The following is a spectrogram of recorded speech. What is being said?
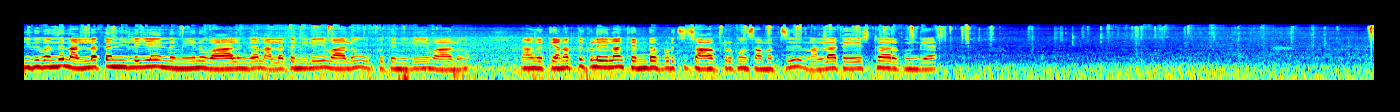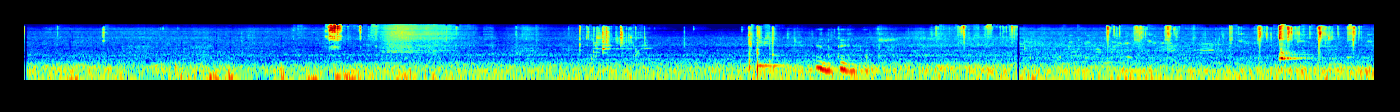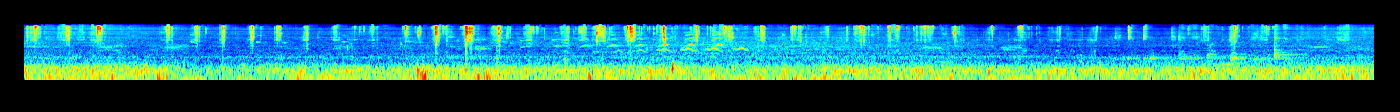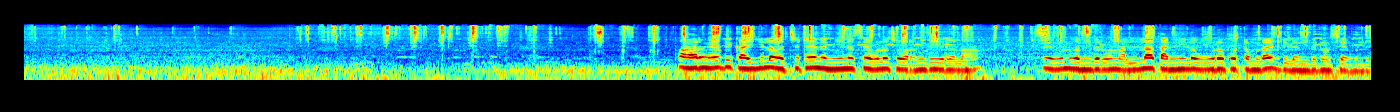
இது வந்து நல்ல தண்ணியிலையே இந்த மீன் வாழுங்க. நல்ல தண்ணியிலையும் வாழும் உப்பு தண்ணியிலையும் வாழும். நாங்கள் கிணத்துக்குள்ளையெல்லாம் கெண்டை பிடிச்சி சாப்பிட்ருக்கோம் சமைச்சு. நல்லா டேஸ்ட்டாக இருக்குங்க. இது பாருங்கள் இப்படி கையில் வச்சுட்டே இந்த மீனை செவலை சுரண்டிடலாம். செவுள் வந்துடும் நல்லா தண்ணியில் ஊற போட்டோம்னா இப்படி வந்துடும் செவுள்.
